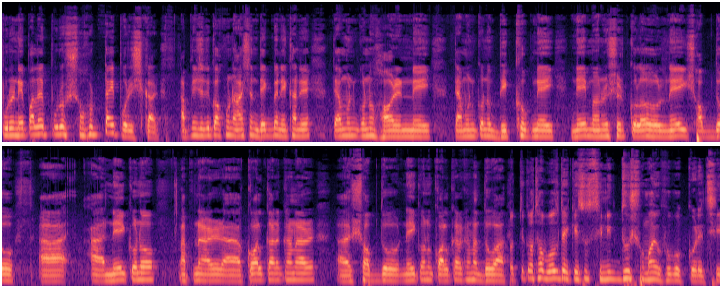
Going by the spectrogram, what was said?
পুরো নেপালের পুরো শহরটাই পরিষ্কার। আপনি যদি কখনো আসেন, দেখবেন এখানে তেমন কোনো হরেন নেই, তেমন কোনো ভিক্ষুক নেই নেই মানুষের কোলাহল, নেই শব্দ নেই কোনো আপনার কলকারখানার শব্দ, নেই কোনো কলকারখানার দোয়া। সত্যি কথা বলতে কিছু স্নিগ্ধ সময় উপভোগ করেছি।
